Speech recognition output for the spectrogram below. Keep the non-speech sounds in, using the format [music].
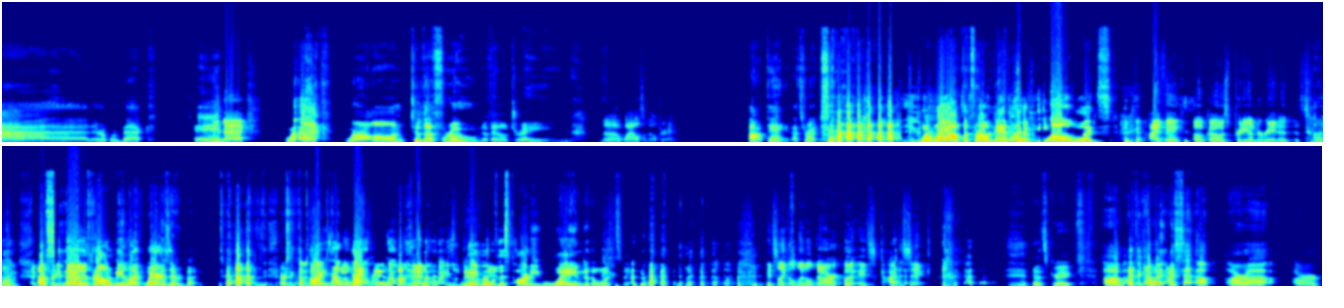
Alright, Eric, we're back. And We back. We're back. We're on to the throne of Eldraine. The wilds of Eldraine. Oh, dang it, that's right. [laughs] we're way off the throne, man. We're like deep Whoa. in the woods. [laughs] I think Oko is pretty underrated. It's [laughs] I'm- I'm sitting there on the throne being like, where is everybody? Or like, the party's out no, back, man. we're- we're back. The party's We back, moved man. this party way into the woods, man. It's like a little dark, but it's kind of sick. That's great. Um, I think I went. I set up our uh, our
